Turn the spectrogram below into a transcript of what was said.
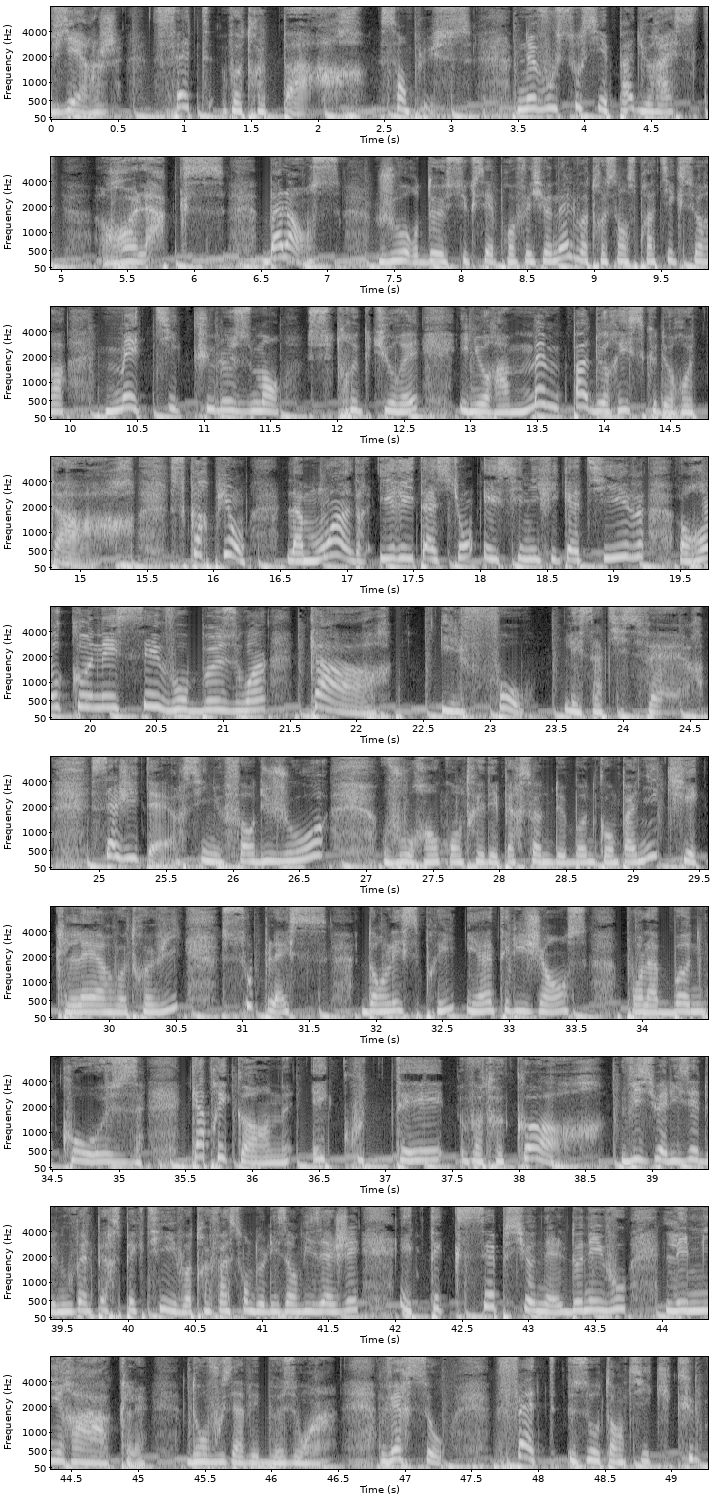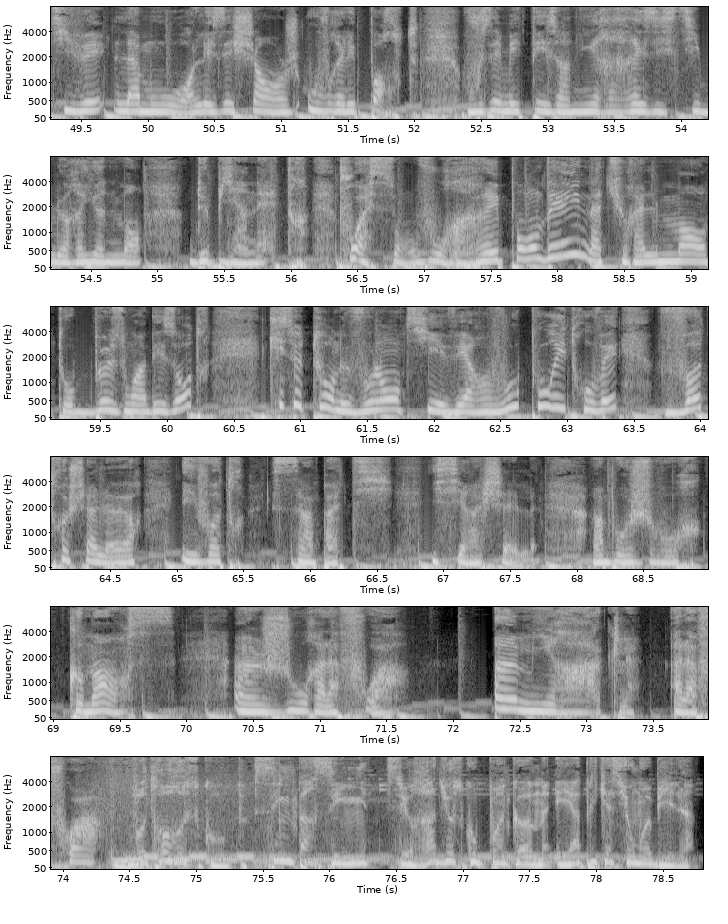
Vierge, faites votre part, sans plus. Ne vous souciez pas du reste. Relax. Balance, jour de succès professionnel, votre sens pratique sera méticuleusement structuré. Il n'y aura même pas de risque de retard. Scorpion, la moindre irritation est significative. Reconnaissez vos besoins car il faut les satisfaire. Sagittaire, signe fort du jour, vous rencontrez des personnes de bonne compagnie qui éclairent votre vie, souplesse dans l'esprit et intelligence pour la bonne cause. Capricorne, écoutez votre corps, visualisez de nouvelles perspectives, votre façon de les envisager est exceptionnelle. Donnez-vous les miracles dont vous avez besoin. Verseau, faites authentique, cultivez l'amour, les échanges, ouvrez les portes. Vous émettez un irrésistible rayonnement de bien-être. Poisson, vous répondez naturellement aux besoins des autres qui se tournent volontiers vers vous pour y trouver votre chaleur et votre sympathie. Ici Rachel, un beau jour commence, un jour à la fois, un miracle à la fois. Votre horoscope, signe par signe, sur radioscoop.com et application mobile.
